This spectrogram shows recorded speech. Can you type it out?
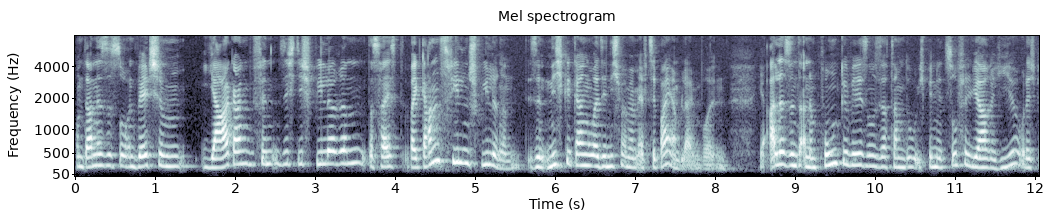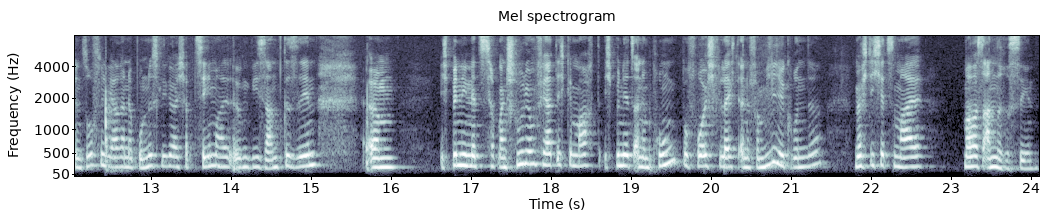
Und dann ist es so, in welchem Jahrgang befinden sich die Spielerinnen. Das heißt, bei ganz vielen Spielerinnen sind nicht gegangen, weil sie nicht mehr beim FC Bayern bleiben wollten. Ja, alle sind an einem Punkt gewesen, wo sie gesagt haben, du, ich bin jetzt so viele Jahre hier oder ich bin so viele Jahre in der Bundesliga, ich habe zehnmal irgendwie Sand gesehen. Ähm, ich bin jetzt, habe mein Studium fertig gemacht, ich bin jetzt an einem Punkt, bevor ich vielleicht eine Familie gründe, möchte ich jetzt mal, mal was anderes sehen.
